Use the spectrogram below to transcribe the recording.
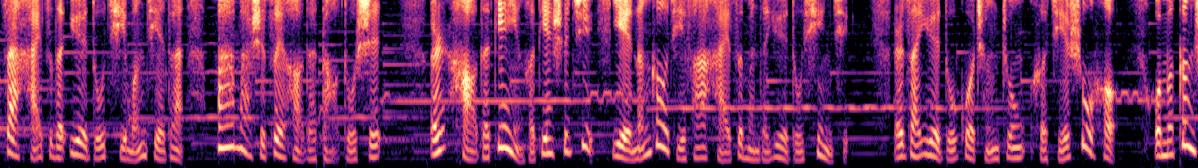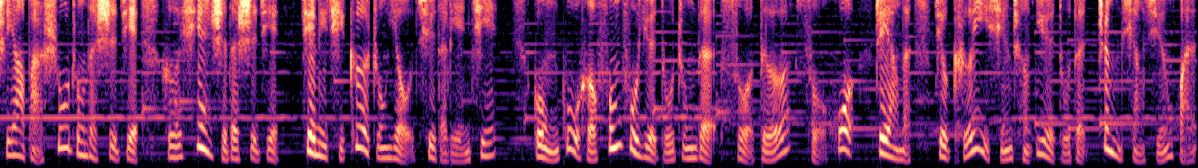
在孩子的阅读启蒙阶段，妈妈是最好的导读师，而好的电影和电视剧也能够激发孩子们的阅读兴趣。而在阅读过程中和结束后，我们更是要把书中的世界和现实的世界建立起各种有趣的连接，巩固和丰富阅读中的所得所获。这样呢，就可以形成阅读的正向循环，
